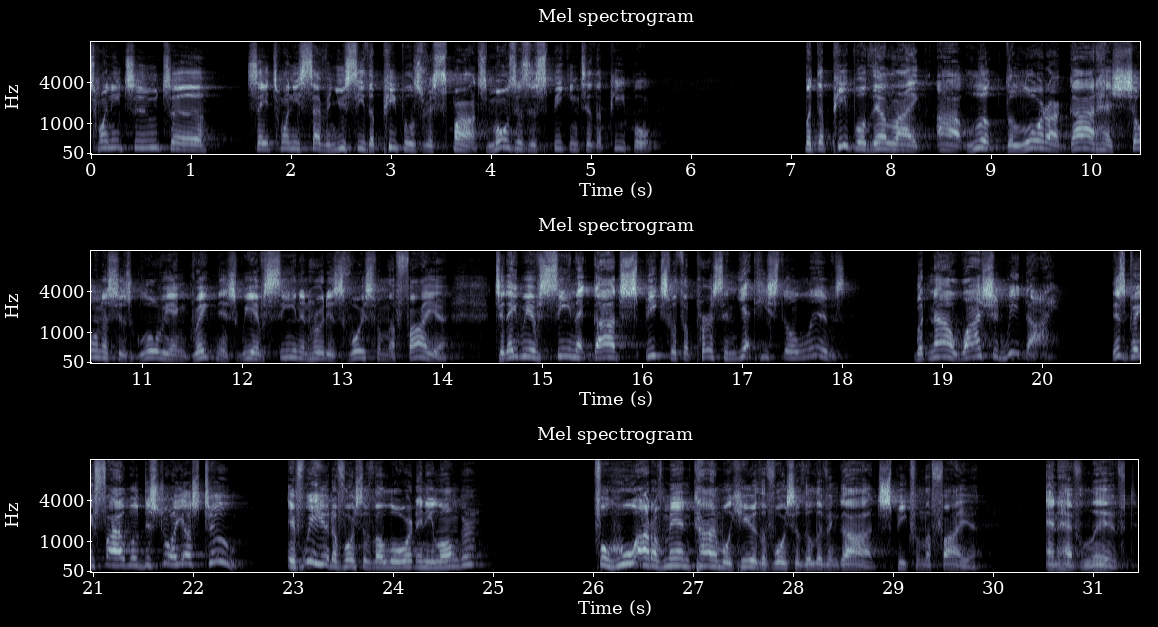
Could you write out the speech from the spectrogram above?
22 to say 27, you see the people's response. Moses is speaking to the people, but the people, they're like, ah, look, the Lord our God has shown us his glory and greatness. We have seen and heard his voice from the fire. Today we have seen that God speaks with a person, yet he still lives. But now, why should we die? This great fire will destroy us too if we hear the voice of the Lord any longer. For who out of mankind will hear the voice of the living God speak from the fire and have lived?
